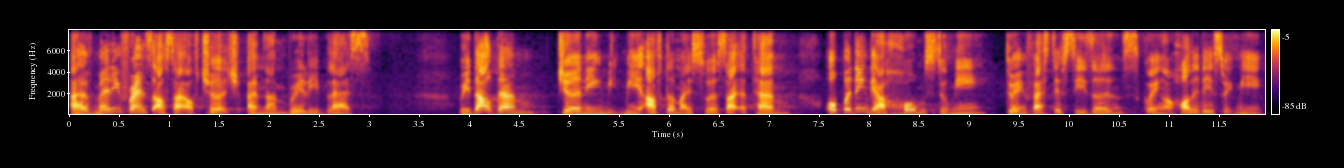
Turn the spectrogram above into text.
I have many friends outside of church, and I'm really blessed. Without them journeying with me after my suicide attempt, opening their homes to me during festive seasons, going on holidays with me,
